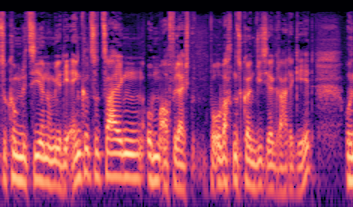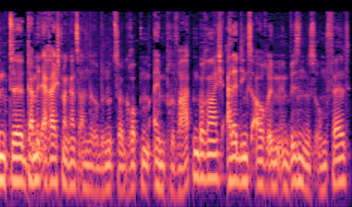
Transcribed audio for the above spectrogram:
zu kommunizieren, um ihr die Enkel zu zeigen, um auch vielleicht beobachten zu können, wie es ihr gerade geht. Und äh, damit erreicht man ganz andere Benutzergruppen im privaten Bereich, allerdings auch im, im Business-Umfeld,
